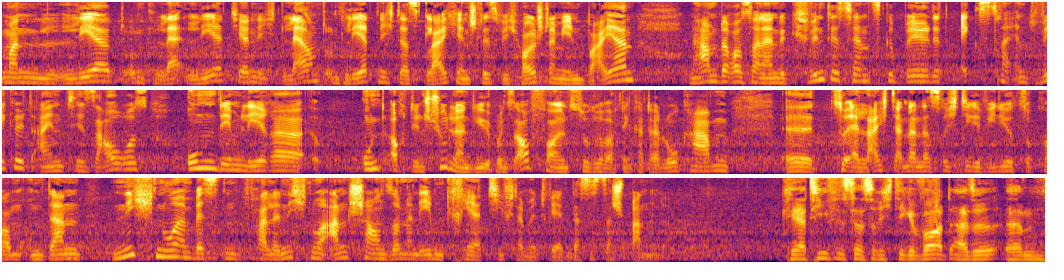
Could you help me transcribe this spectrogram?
man lehrt und lehrt ja nicht, lernt und lehrt nicht das Gleiche in Schleswig-Holstein wie in Bayern und haben daraus dann eine Quintessenz gebildet, extra entwickelt einen Thesaurus, um dem Lehrer und auch den Schülern, die übrigens auch vollen Zugriff auf den Katalog haben, äh, zu erleichtern, an das richtige Video zu kommen, um dann nicht nur im besten Falle nicht nur anschauen, sondern eben kreativ damit werden. Das ist das Spannende. Kreativ ist das richtige Wort. Also ähm,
